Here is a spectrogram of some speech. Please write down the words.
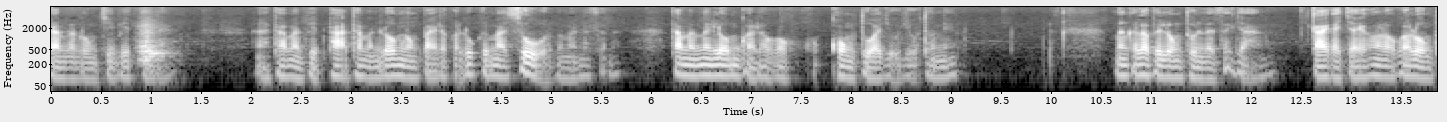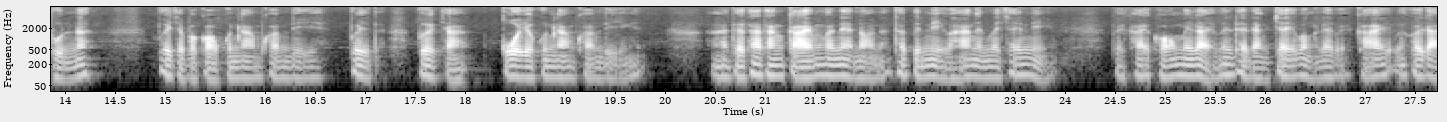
การดำรงชีวิตไปเลยอ่าถ้ามันผิดพลาดถ้ามันล้มลงไปแล้วก็ลุกขึ้นมาสู้ประมาณนั้นถ้ามันไม่ล้มก็เราก็คงตัวอยู่อยู่ตรงนี้ มันก็เราไปลงทุนอะไรสักอย่างกายกับใจของเราก็ลงทุนนะเพื่อจะประกอบคุณงามความดี เพื่อเพื่อจะโกยเอาคุณงามความดีอย่างเงี้ยแต่ถ้าทางกายมันก็แน่นอนนะถ้าเป็นหนี้ก็หาเงินมาใช้หนี้ไปขายของไม่ได้ไม่ได้ดังใจบ้างอะไรไปขายไม่ค่อยได้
